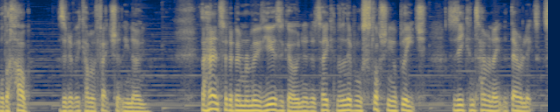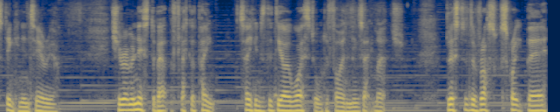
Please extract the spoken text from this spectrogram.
or the hub as it had become affectionately known. The handset had been removed years ago and it had taken a liberal sloshing of bleach to decontaminate the derelict, stinking interior. She reminisced about the fleck of paint taken to the DIY store to find an exact match. Blisters of rust were scraped bare,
